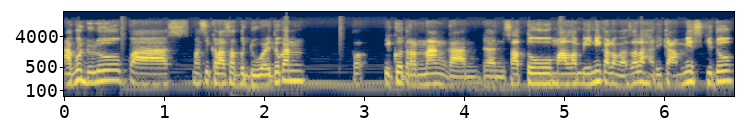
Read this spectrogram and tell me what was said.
aku dulu pas masih kelas 1 2 itu kan ikut renang kan dan satu malam ini kalau nggak salah hari Kamis gitu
